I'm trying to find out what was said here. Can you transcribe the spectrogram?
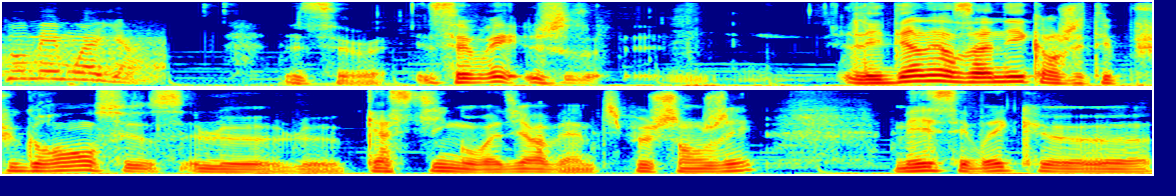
tous mes moyens. C'est vrai. C'est vrai. Les dernières années, quand j'étais plus grand, le, casting, on va dire, avait un petit peu changé. Mais c'est vrai que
